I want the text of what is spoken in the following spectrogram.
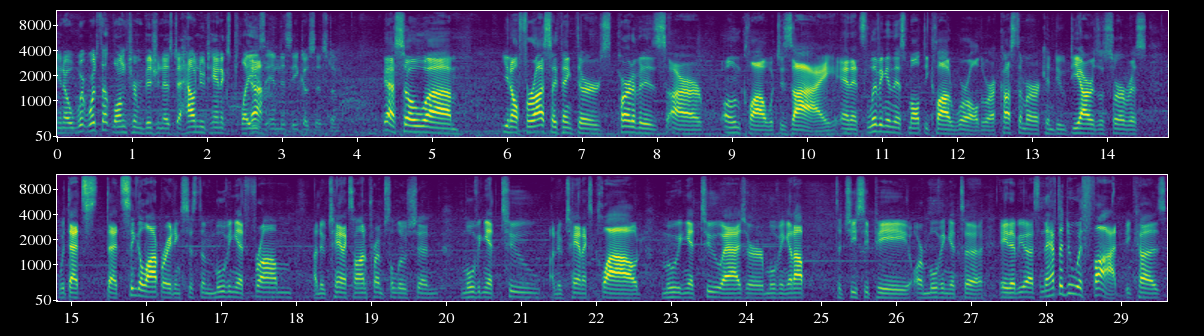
you know, wh what's that long-term vision as to how Nutanix plays yeah. in this ecosystem? Yeah, so, um, you know, for us, I think there's, part of it is our own cloud, which is Xi, and it's living in this multi-cloud world where a customer can do DR as a service with that, that single operating system, moving it from a Nutanix on-prem solution, moving it to a Nutanix cloud, moving it to Azure, moving it up to GCP, or moving it to AWS. And they have to do with thought because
